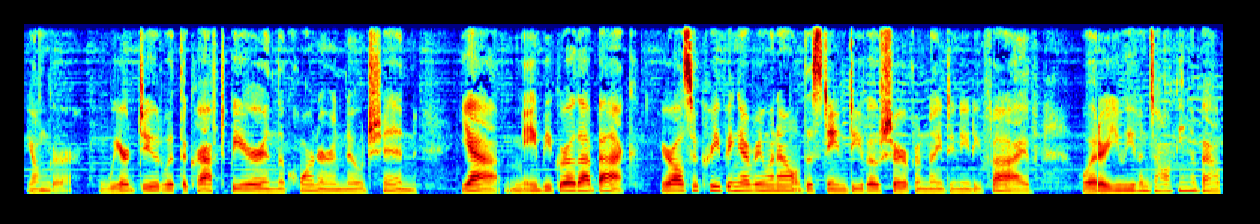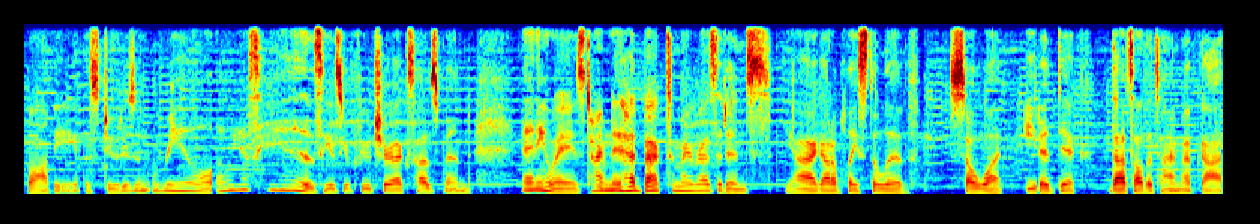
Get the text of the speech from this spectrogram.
younger. Weird dude with the craft beer in the corner and no chin. Yeah, maybe grow that back. You're also creeping everyone out with the stained Devo shirt from 1985. What are you even talking about, Bobby? This dude isn't real. Oh, yes, he is. He is your future ex husband. Anyways, time to head back to my residence. Yeah, I got a place to live. So what? Eat a dick. That's all the time I've got.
